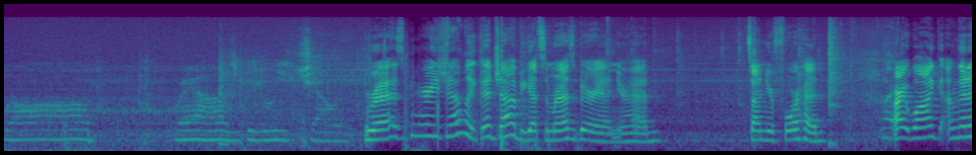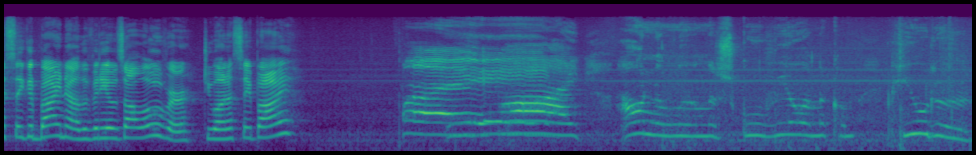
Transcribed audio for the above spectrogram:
Rob, raspberry jelly. Raspberry jelly. Good job. You got some raspberry on your head. It's on your forehead. All right, well, I, I'm going to say goodbye now. The video's all over. Do you want to say bye? Bye. Bye. I want to learn the school video on the computer.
